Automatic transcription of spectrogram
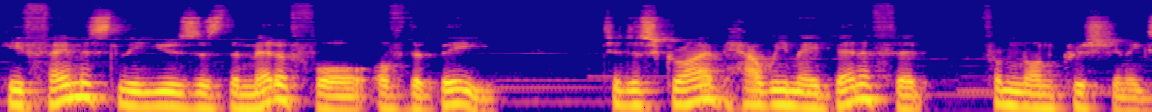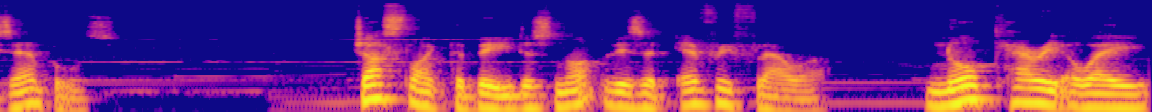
He famously uses the metaphor of the bee to describe how we may benefit from non Christian examples. Just like the bee does not visit every flower, nor carry away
